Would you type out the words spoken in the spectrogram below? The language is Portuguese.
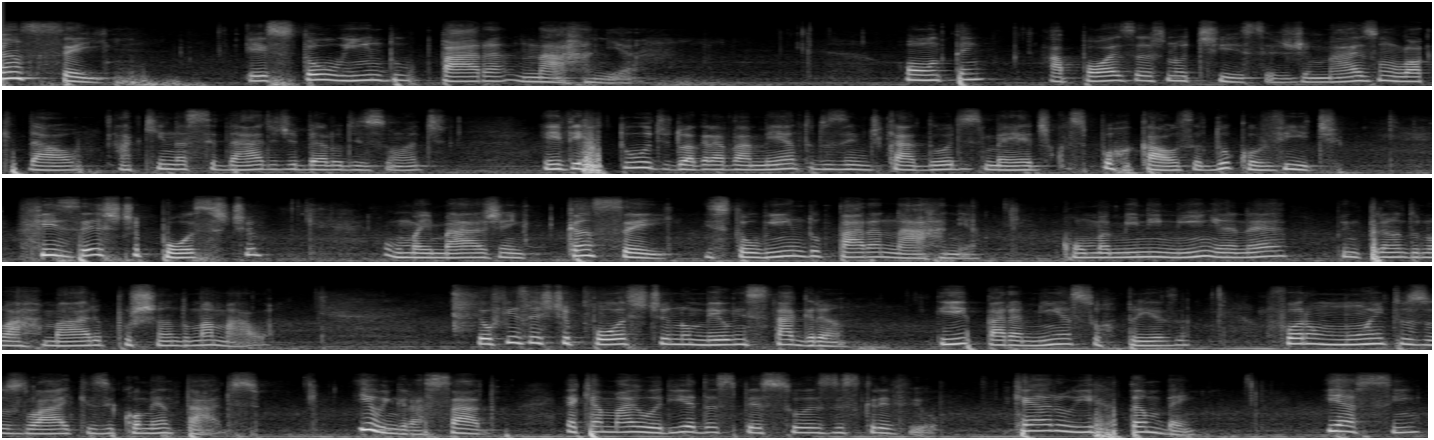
Cansei. Estou indo para Nárnia. Ontem, após as notícias de mais um lockdown aqui na cidade de Belo Horizonte, em virtude do agravamento dos indicadores médicos por causa do Covid, fiz este post, uma imagem cansei, estou indo para Nárnia, com uma menininha, né, entrando no armário puxando uma mala. Eu fiz este post no meu Instagram e, para minha surpresa, foram muitos os likes e comentários. E o engraçado é que a maioria das pessoas escreveu: Quero ir também. E assim,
